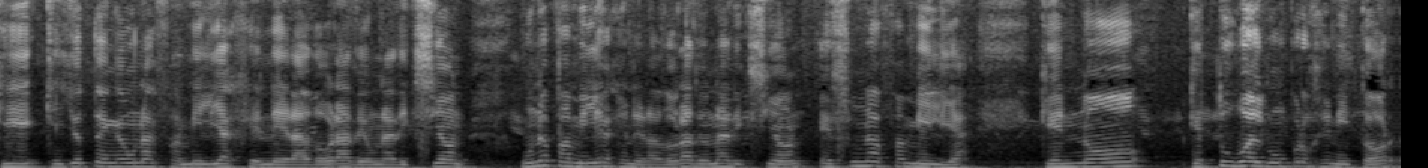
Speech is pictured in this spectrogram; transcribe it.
que, que yo tenga una familia generadora de una adicción? Una familia generadora de una adicción es una familia que no, que tuvo algún progenitor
